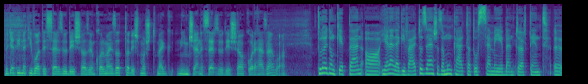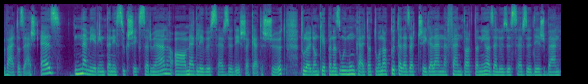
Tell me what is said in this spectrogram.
Hogy eddig neki volt egy szerződése az önkormányzattal, és most meg nincsen szerződése a kórházával? Tulajdonképpen a jelenlegi változás az a munkáltató személyében történt változás. Ez nem érinteni szükségszerűen a meglévő szerződéseket, sőt, tulajdonképpen az új munkáltatónak kötelezettsége lenne fenntartani az előző szerződésben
